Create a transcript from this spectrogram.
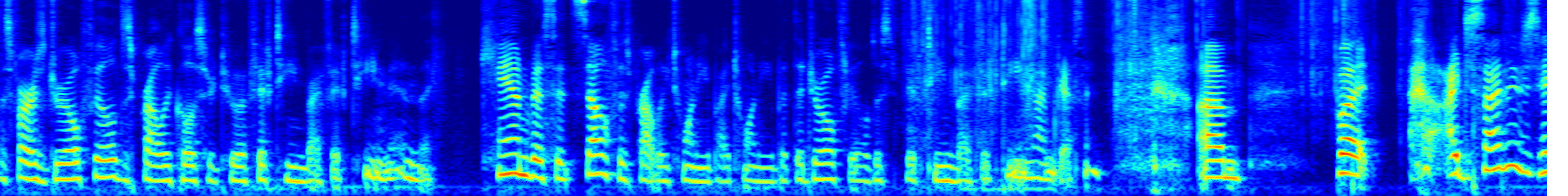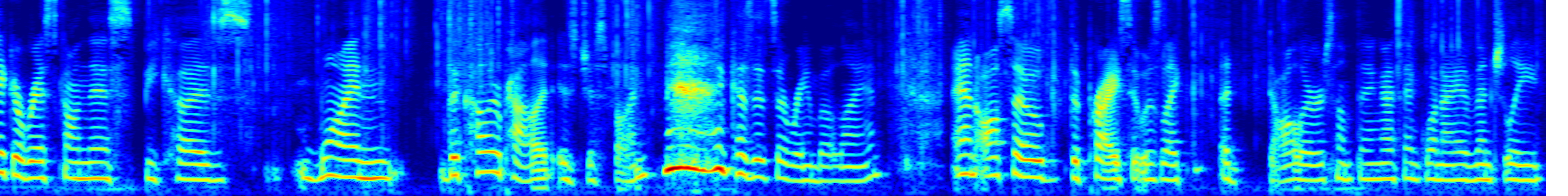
as far as drill field, is probably closer to a 15 by 15. in the canvas itself is probably 20 by 20, but the drill field is 15 by 15, I'm guessing. Um, but I decided to take a risk on this because, one, the color palette is just fun because it's a rainbow lion. And also the price, it was like a dollar or something, I think, when I eventually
